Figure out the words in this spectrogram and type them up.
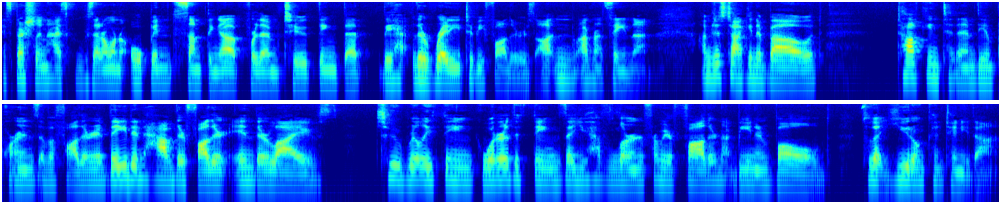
especially in high school, because I don't want to open something up for them to think that they ha- they're ready to be fathers. Uh, I'm not saying that. I'm just talking about talking to them the importance of a father. And if they didn't have their father in their lives, to really think what are the things that you have learned from your father not being involved so that you don't continue that?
